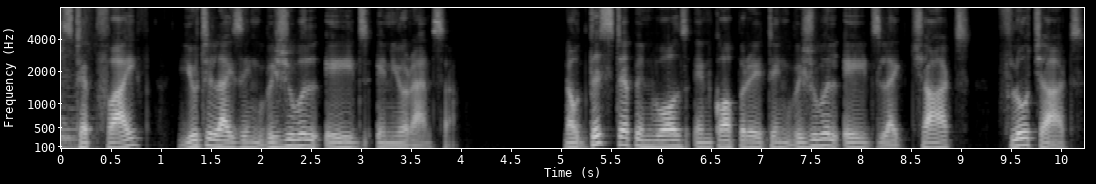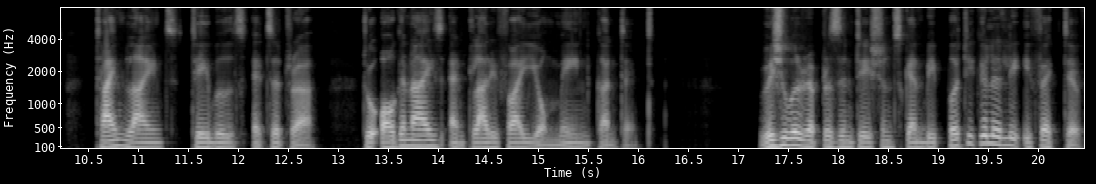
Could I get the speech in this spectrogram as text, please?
Step 5 utilizing visual aids in your answer. Now, this step involves incorporating visual aids like charts, flowcharts, timelines, tables, etc. to organize and clarify your main content. Visual representations can be particularly effective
